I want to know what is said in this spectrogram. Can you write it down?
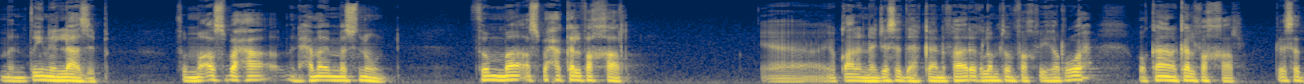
من طين لازب ثم أصبح من حماء مسنون ثم أصبح كالفخار. يقال أن جسده كان فارغ لم تنفخ فيه الروح وكان كالفخار. جسد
